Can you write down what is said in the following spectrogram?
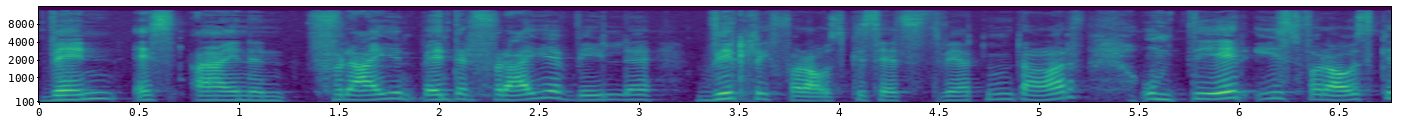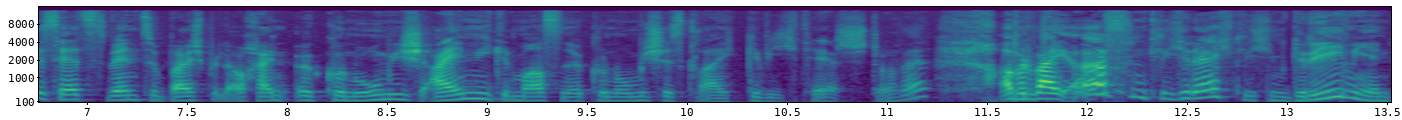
wenn es einen freien, wenn der freie Wille wirklich vorausgesetzt werden darf. Und der ist vorausgesetzt, wenn zum Beispiel auch ein ökonomisch, einigermaßen ökonomisches Gleichgewicht herrscht, oder? Aber bei öffentlich-rechtlichen Gremien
